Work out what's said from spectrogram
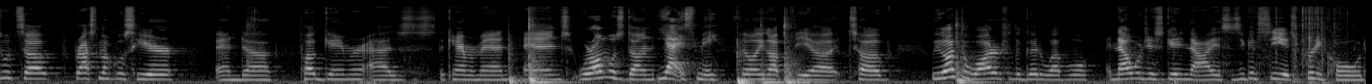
What's up? Brass Knuckles here, and uh, Pug Gamer as the cameraman, and we're almost done Yeah, it's me. filling up the uh, tub. We got the water to the good level, and now we're just getting the ice. As you can see, it's pretty cold.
